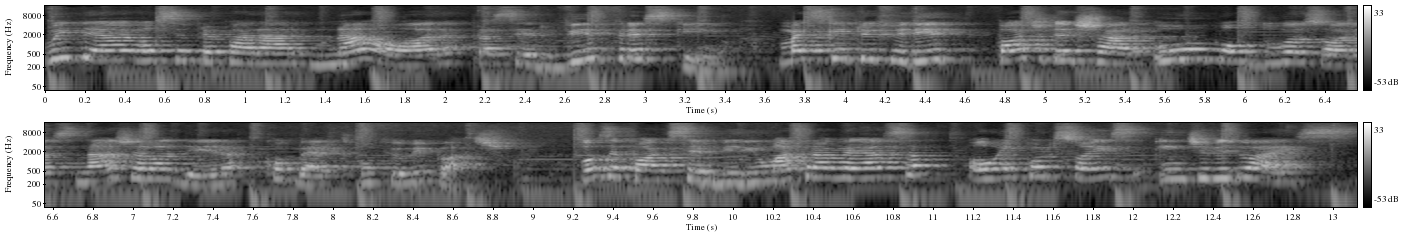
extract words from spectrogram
O ideal é você preparar na hora para servir fresquinho, mas quem preferir pode deixar uma ou duas horas na geladeira coberto com filme plástico. Você pode servir em uma travessa ou em porções individuais.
